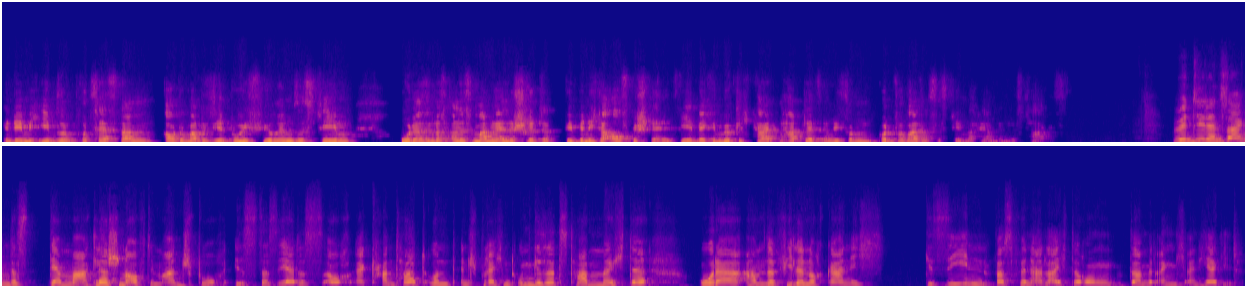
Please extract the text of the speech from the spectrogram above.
indem ich eben so einen Prozess dann automatisiert durchführe im System? Oder sind das alles manuelle Schritte? Wie bin ich da aufgestellt? Wie, welche Möglichkeiten hat letztendlich so ein Kundenverwaltungssystem nachher am Ende des Tages? Würden Sie denn sagen, dass der Makler schon auf dem Anspruch ist, dass er das auch erkannt hat und entsprechend umgesetzt haben möchte? Oder haben da viele noch gar nicht gesehen, was für eine Erleichterung damit eigentlich einhergeht?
